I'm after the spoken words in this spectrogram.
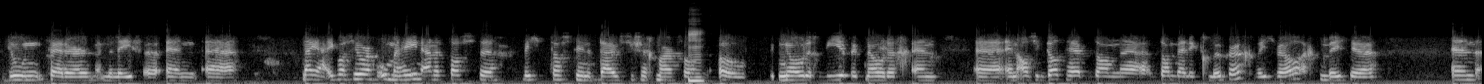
doen verder met mijn leven. En uh, nou ja, ik was heel erg om me heen aan het tasten, een beetje tasten in het duister, zeg maar, van mm. oh, heb ik nodig, wie heb ik nodig? En, uh, en als ik dat heb, dan, uh, dan ben ik gelukkig, weet je wel, echt een beetje... En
